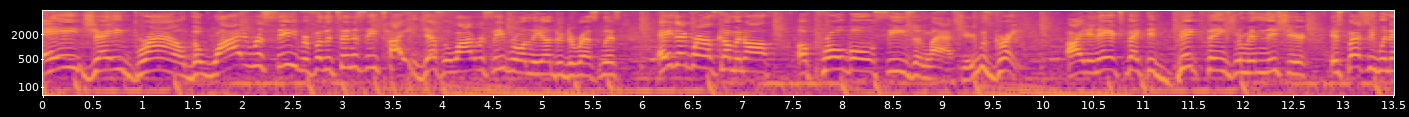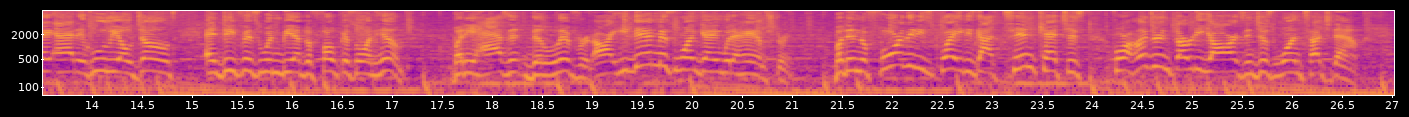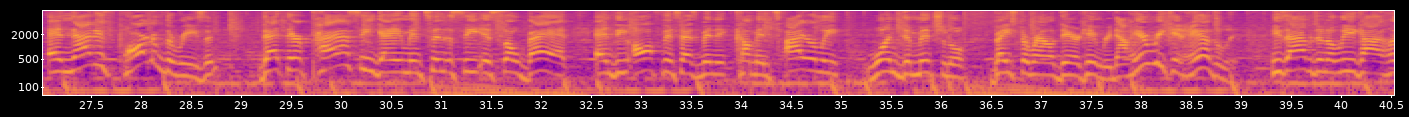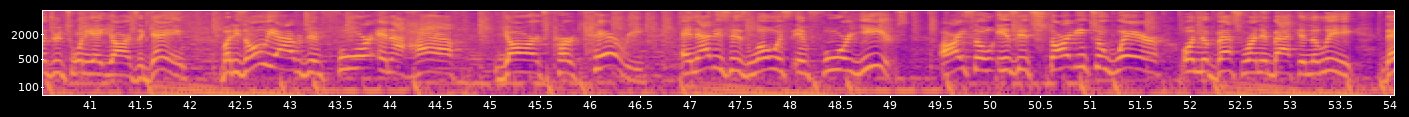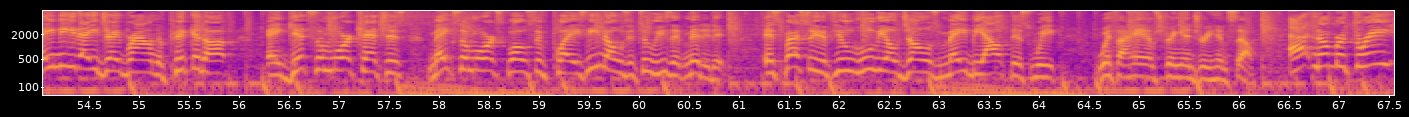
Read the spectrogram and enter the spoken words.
A.J. Brown, the wide receiver for the Tennessee Titans. Yes, a wide receiver on the under duress list. A.J. Brown's coming off a Pro Bowl season last year. He was great. All right, and they expected big things from him this year, especially when they added Julio Jones and defense wouldn't be able to focus on him. But he hasn't delivered. All right, he did miss one game with a hamstring. But in the four that he's played, he's got 10 catches for 130 yards and just one touchdown. And that is part of the reason that their passing game in Tennessee is so bad and the offense has become entirely one dimensional based around Derrick Henry. Now, Henry can handle it. He's averaging a league high 128 yards a game, but he's only averaging four and a half yards per carry, and that is his lowest in four years. All right, so is it starting to wear on the best running back in the league? They need A.J. Brown to pick it up and get some more catches, make some more explosive plays. He knows it too. He's admitted it, especially if you Julio Jones may be out this week with a hamstring injury himself. At number three,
